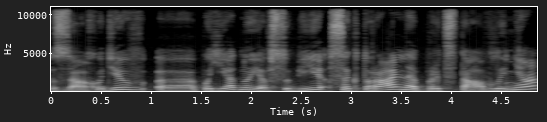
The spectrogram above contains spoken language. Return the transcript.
з заходів поєднує в собі секторальне представлення.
